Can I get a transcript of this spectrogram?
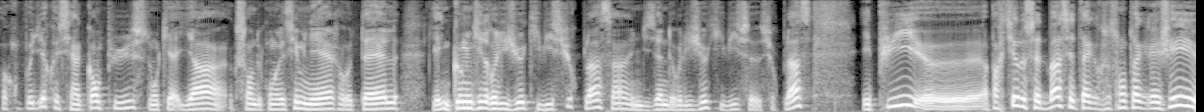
qu'on peut dire que c'est un campus. Donc, il y a, y a centre de congrès séminaire, hôtel. Il y a une communauté de religieux qui vit sur place, hein, une dizaine de religieux qui vivent euh, sur place. Et puis, euh, à partir de cette base, se sont agrégées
